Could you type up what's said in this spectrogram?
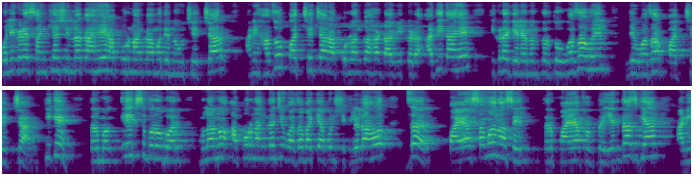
पलीकडे संख्या शिल्लक आहे अपूर्णांकामध्ये नऊशे चार आणि हा जो पाचशे चार अपूर्णांक हा डावीकडे अधिक आहे तिकडे गेल्यानंतर तो वजा होईल म्हणजे वजा पाचशे चार. ठीक आहे? तर मग एक्स बरोबर मुलांनो अपूर्णांकाची वजाबाकी आपण शिकलेलो आहोत. जर पाया समान असेल तर पाया फक्त एकदाच घ्या आणि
